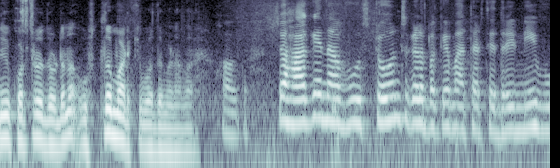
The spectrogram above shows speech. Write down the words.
ನೀವು ಕೊಟ್ಟಿರೋ ದುಡ್ಡನ್ನು ಉಸ್ಲು ಮಾಡ್ಕೋಬೋದು ಮೇಡಮ್ ಅವರೇ. ಹೌದು. ಸೊ ಹಾಗೆ ನಾವು ಸ್ಟೋನ್ಸ್ಗಳ ಬಗ್ಗೆ ಮಾತಾಡ್ತಿದ್ರಿ ನೀವು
